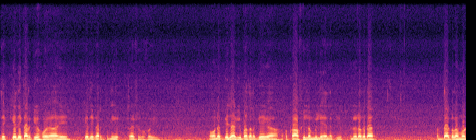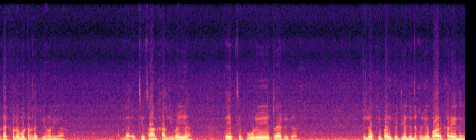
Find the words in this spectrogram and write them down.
ਦੇਖ ਕਿਹਦੇ ਕਰਕੇ ਹੋਇਆ ਇਹ, ਕਿਹਦੇ ਕਰਕੇ ਨਹੀਂ ਟ੍ਰੈਫਿਕ ਹੋਈ। ਉਹ ਅੱਗੇ ਜਾ ਕੇ ਪਤਾ ਲੱਗੇਗਾ, ਉਹ ਕਾਫੀ ਲੰਮੀ ਲਾਈਨ ਲੱਗੀ। ਮੈਨੂੰ ਲੱਗਦਾ ਅੱਧਾ ਕਿਲੋਮੀਟਰ, ਇੱਕ ਕਿਲੋਮੀਟਰ ਲੱਗੀ ਹੋਣੀ ਆ। ਲੈ, ਇੱਥੇ ਥਾਂ ਖਾਲੀ ਪਈ ਆ ਤੇ ਇੱਥੇ ਪੂਰੀ ਟ੍ਰੈਫਿਕ ਆ। ਇਹ ਲੋਕੀ ਭਾਈ ਗੱਡੀਆਂ 'ਚ ਨਿਕਲ ਕੇ ਬਾਹਰ ਖੜੇ ਨੇ।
